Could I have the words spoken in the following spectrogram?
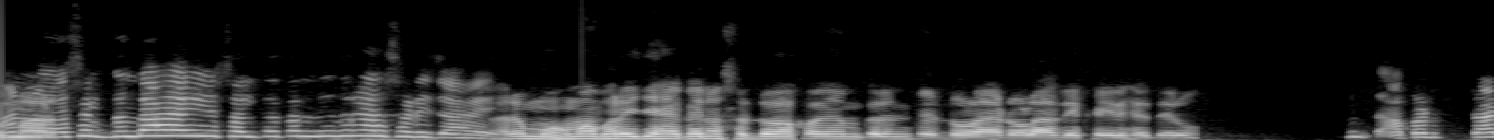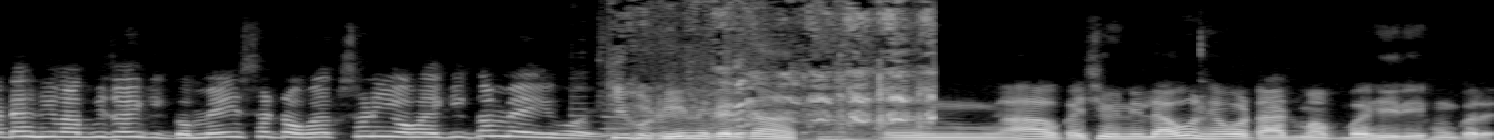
અને માર અસલ ગંદા હે અસલ તો તને નિંદ્રા સડી જાય અરે મોહમાં ભરાઈ જાય કઈનો સડ્ડો આખો એમ કરીને ફેર ડોળા ડોળા દેખાઈ રહે તેરું. આપણે ટાટા ની વાગવી જોઈએ કે ગમે એ સડો હોય ક્ષણીયો હોય કે ગમે એ હોય. એને કરતા હા કશું નહીં લાવું ને એવો ટાઢમાં બહી રહી શું કરે?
